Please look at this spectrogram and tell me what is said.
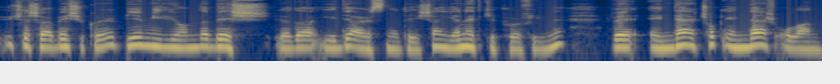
3 aşağı 5 yukarı 1 milyonda 5 ya da 7 arasında değişen yan etki profilini ve ender çok ender olan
